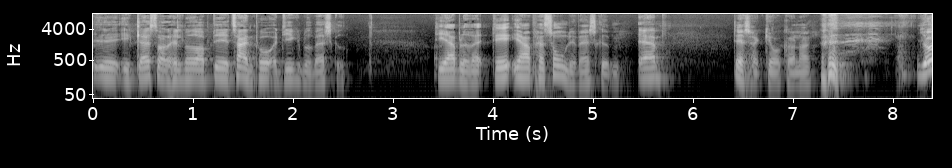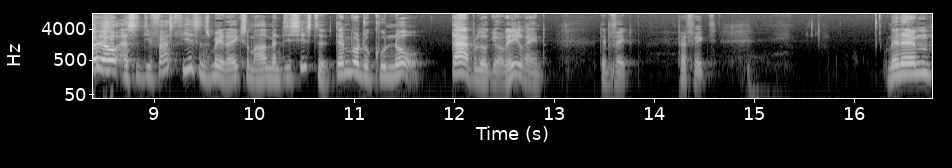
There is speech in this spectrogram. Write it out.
øh, i et glas, der er hældt noget op. Det er et tegn på, at de ikke er blevet vasket. De er blevet, det, jeg har personligt vasket dem. Ja, Det har jeg så ikke gjort godt nok. Jo, jo, altså de første 4 cm er ikke så meget, men de sidste, dem hvor du kunne nå, der er blevet gjort helt rent. Det er perfekt. Perfekt. Men øhm,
